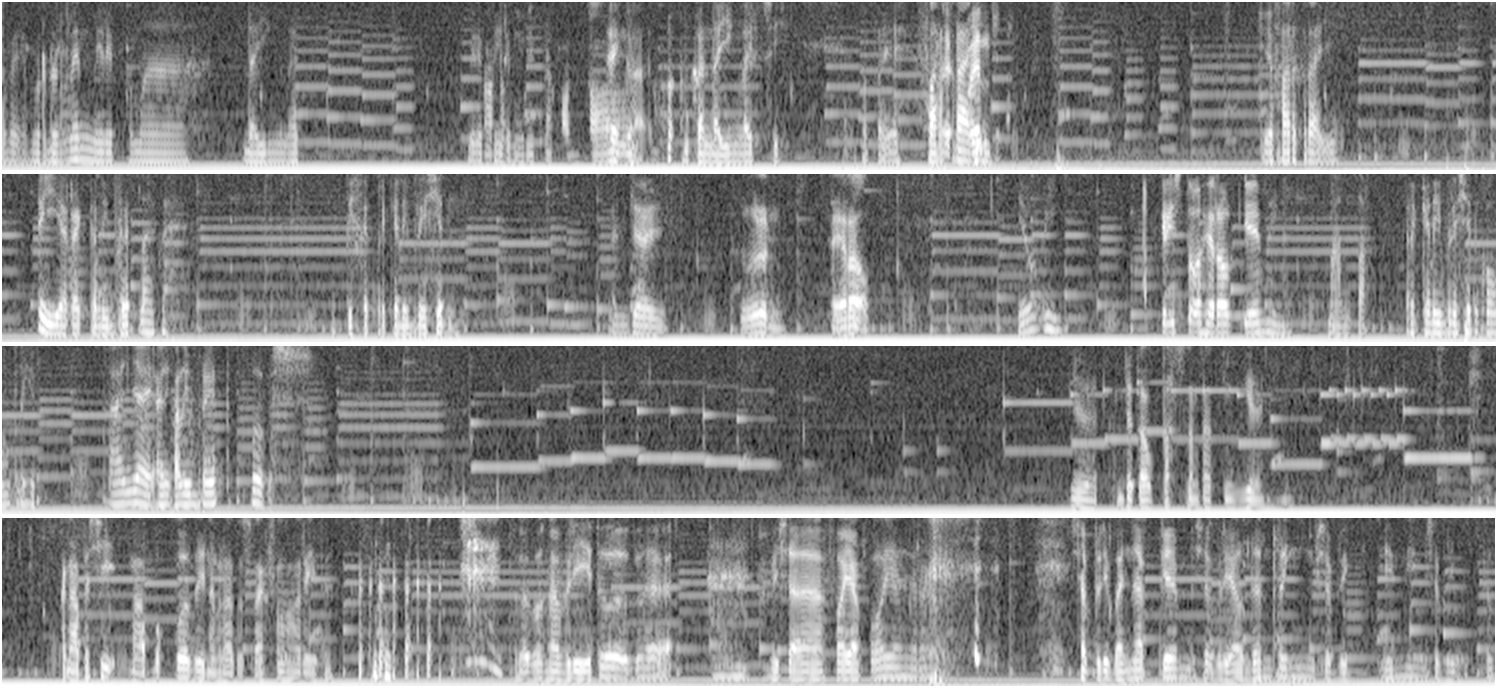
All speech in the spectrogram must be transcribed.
apa ya Borderland mirip sama Dying Light. Apa mirip-mirip miripnya kontol. eh enggak. Bukan Dying Light sih. Apa ya? Far Cry. Ya Far Cry. Eh iya recalibrate lah gua. Activate recalibration. Anjay. Turun. Herald. yoi. Cristo Herald Gaming. mantap recalibration complete. Anjay uncalibrated bos. Ya, udah tau pas 643 Kenapa sih mabuk gue beli 600 level hari itu? Kalau gue nggak beli itu gue bisa foya-foya sekarang Bisa beli banyak game, bisa beli Elden Ring, bisa beli ini, bisa beli itu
